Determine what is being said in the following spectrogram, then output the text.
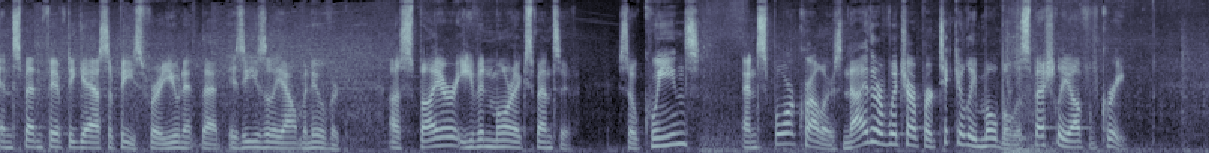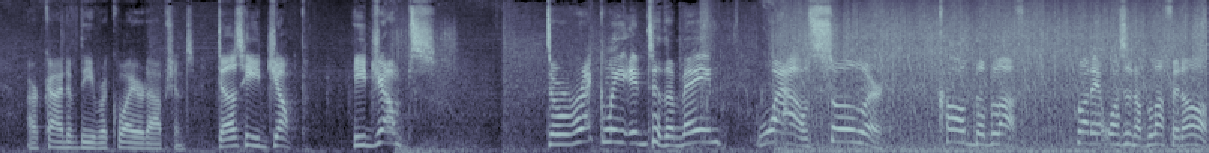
and spend 50 gas apiece for a unit that is easily outmaneuvered. Aspire, even more expensive. So Queens and Spore Crawlers, neither of which are particularly mobile, especially off of creep, are kind of the required options. Does he jump? He jumps! directly into the main. Wow, Solar called the bluff, but it wasn't a bluff at all.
